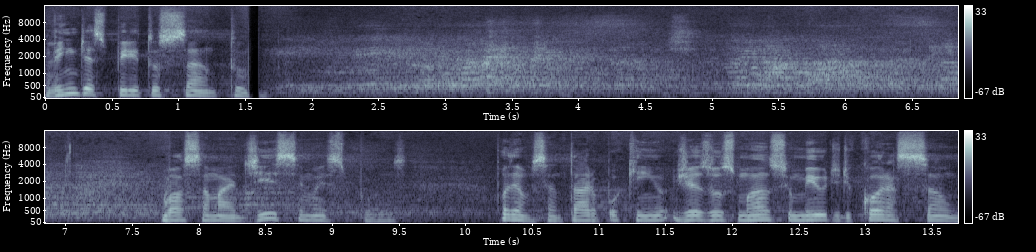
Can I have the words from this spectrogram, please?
Vinde, Espírito Santo. Vossa amadíssima esposa. Podemos sentar um pouquinho. Jesus manso e humilde de coração.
